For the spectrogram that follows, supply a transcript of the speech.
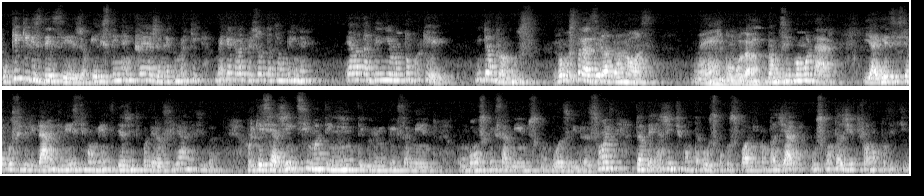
o que, que eles desejam? Eles têm a inveja, né? Como é que, como é que aquela pessoa está tão bem, né? Ela está bem e eu não estou por quê? Então vamos, vamos trazê-la para nós, né? Vamos incomodar. Vamos incomodar. E aí existe a possibilidade, neste momento, de a gente poder auxiliar, né, Giba? Porque se a gente se mantém íntegro no pensamento, com bons pensamentos, com boas vibrações, também a gente os, os pode contagiar, os contagia de forma positiva.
